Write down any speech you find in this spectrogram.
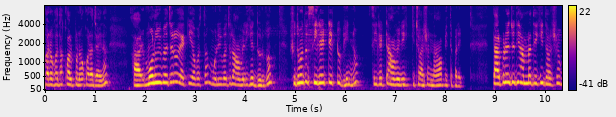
কারও কথা কল্পনাও করা যায় না। আর মৌলভীবাজারেও একই অবস্থা। মৌলভীবাজারও আওয়ামী লীগের দুর্গ। শুধুমাত্র সিলেটটা একটু ভিন্ন। সিলেটটা আওয়ামী লীগ কিছু আসন নাও পেতে পারে। তারপরে যদি আমরা দেখি দর্শক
